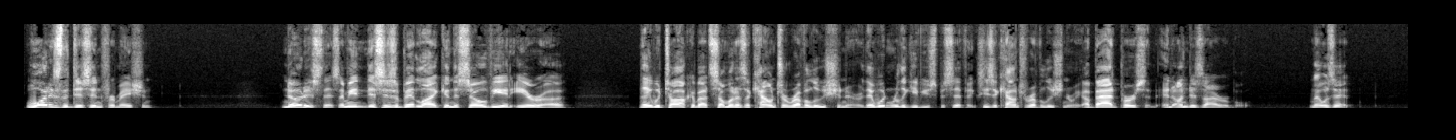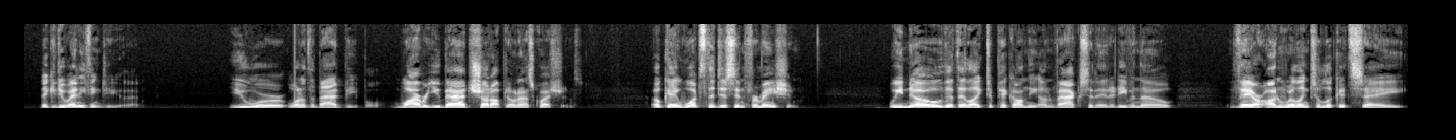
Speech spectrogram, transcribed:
What is the disinformation? Notice this. I mean, this is a bit like in the Soviet era. They would talk about someone as a counter revolutionary. They wouldn't really give you specifics. He's a counter revolutionary, a bad person, an undesirable. And that was it. They could do anything to you then. You were one of the bad people. Why were you bad? Shut up. Don't ask questions. Okay, what's the disinformation? We know that they like to pick on the unvaccinated, even though they are unwilling to look at, say,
